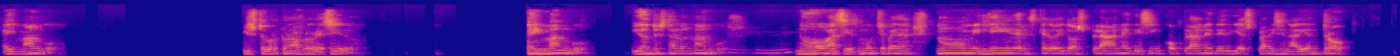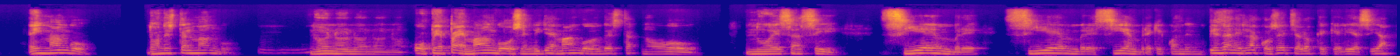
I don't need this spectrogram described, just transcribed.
hey, mango. ¿Y usted por qué no ha florecido? Hey, mango. ¿Y dónde están los mangos? No, así es mucho. No, mi líder, es que doy dos planes, di cinco planes, de diez planes y nadie entró. Hey, mango, ¿dónde está el mango? No, no, no, no, no. O pepa de mango, o semilla de mango, ¿dónde está? No, no es así. Siembre siempre, siempre, que cuando empiezan a ir la cosecha, lo que Kelly decía,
